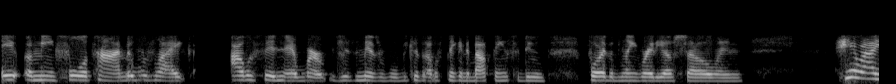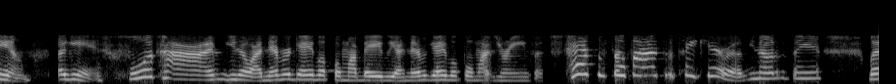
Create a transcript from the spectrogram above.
it I mean full time. It was like I was sitting at work just miserable because I was thinking about things to do for the Bling radio show and here I am again, full time. You know, I never gave up on my baby. I never gave up on my dreams. I had some stuff I had to take care of. You know what I'm saying? But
